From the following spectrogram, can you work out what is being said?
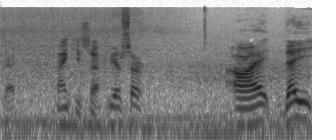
Okay. Thank you, sir. Yes, sir. All right. They,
